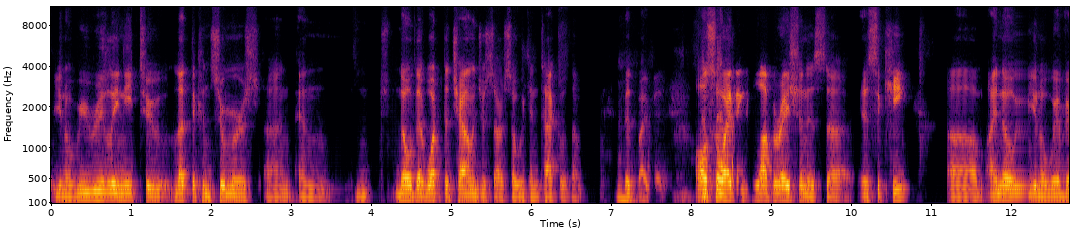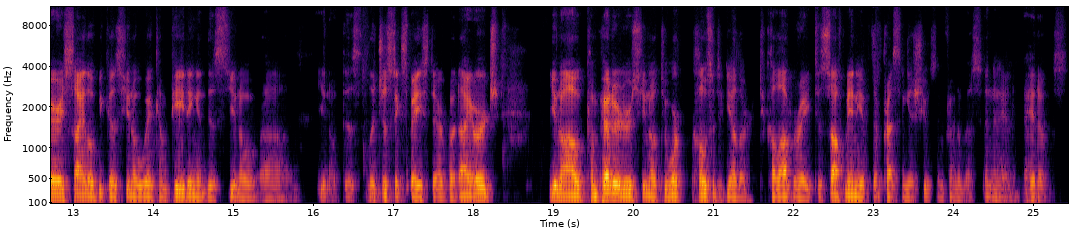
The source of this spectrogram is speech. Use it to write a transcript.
you know we really need to let the consumers and, and know that what the challenges are, so we can tackle them. Bit by bit. Also, I think collaboration is uh, is the key. Um, I know you know we're very silo because you know we're competing in this you know uh, you know this logistics space there. But I urge you know our competitors you know to work closer together to collaborate to solve many of the pressing issues in front of us and ahead ahead of us.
